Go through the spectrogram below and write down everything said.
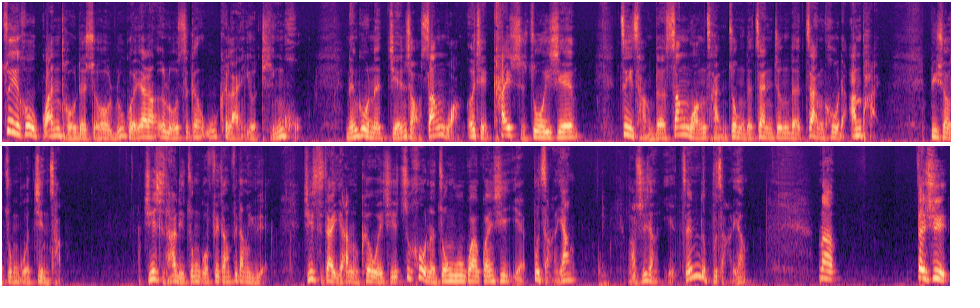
最后关头的时候，如果要让俄罗斯跟乌克兰有停火，能够呢减少伤亡，而且开始做一些这场的伤亡惨重的战争的战后的安排，必须要中国进场，即使它离中国非常非常远。即使在亚努科维奇之后呢，中乌关关系也不咋样。老实讲，也真的不咋样。那但是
